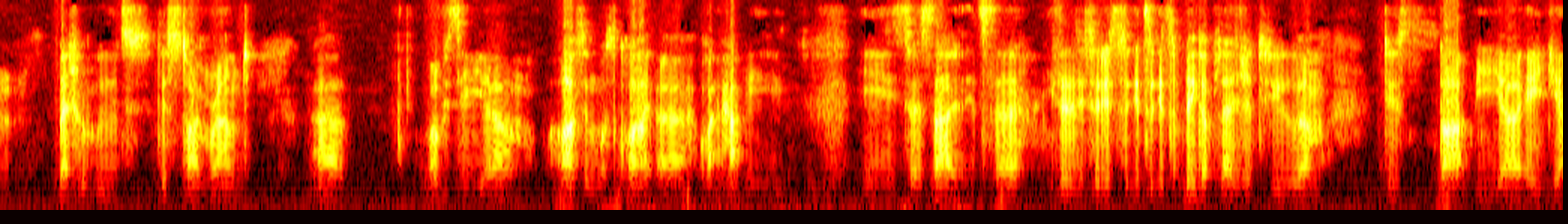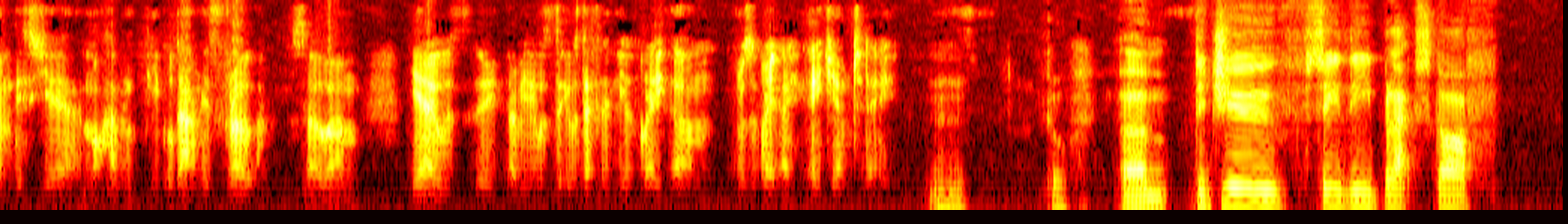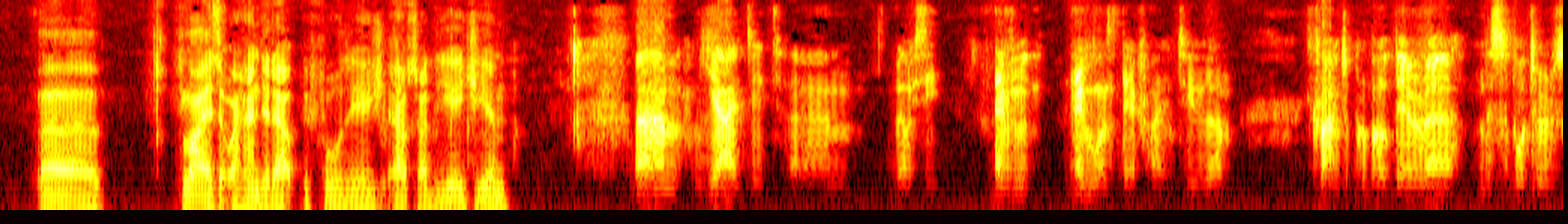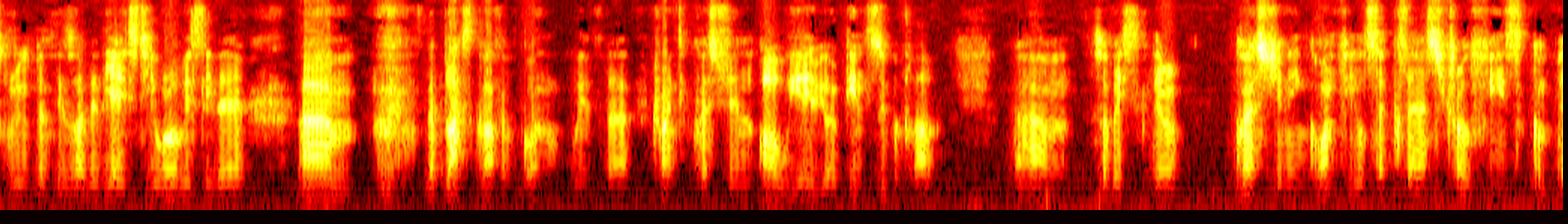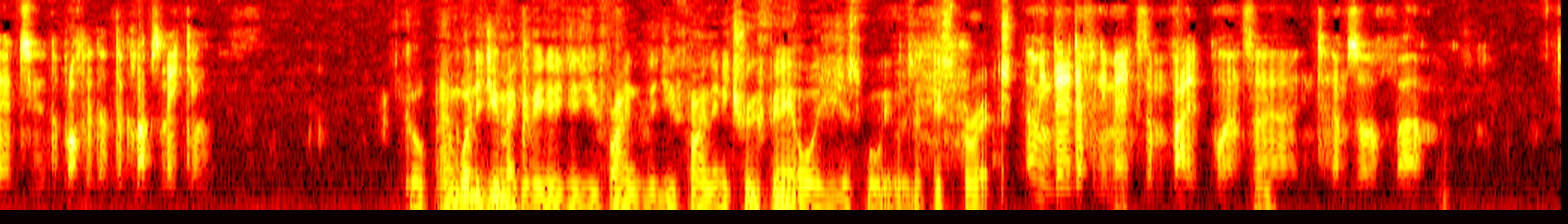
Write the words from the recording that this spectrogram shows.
better moods this time around. Uh, obviously, um, Arsene was quite uh, quite happy. He says that it's uh, he says it's it's it's, it's a bigger pleasure to um, to start the uh, AGM this year, not having people down his throat. So um, yeah, it was. I mean, it was it was definitely a great um, it was a great AGM today. Cool. Um, did you see the black scarf uh, flyers that were handed out before the outside the AGM? Um, yeah, I did. Everyone everyone's there trying to um, trying to promote their uh, the supporters group and things like that. The HT were obviously there. Um, the Black Scarf have gone with uh, trying to question: Are we a European super club? Um, so basically, they're questioning on-field success, trophies compared to the profit that the club's making. Cool. And what did you make of it? Did you find did you find any truth in it, or you just thought it was a disparate? I mean, they definitely make some valid points uh, in terms of um,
